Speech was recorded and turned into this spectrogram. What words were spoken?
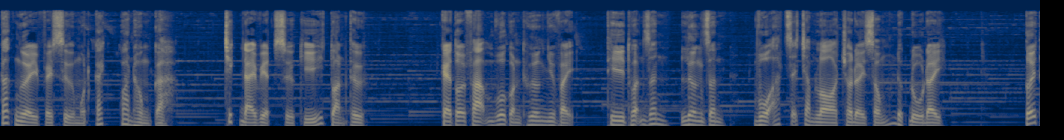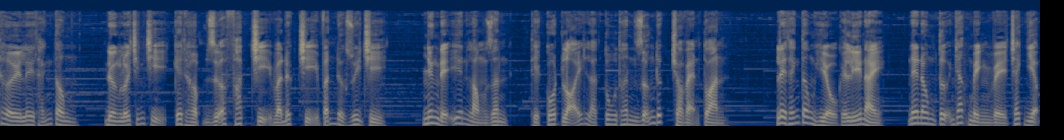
các người phải xử một cách khoan hồng cả. Trích Đại Việt sử ký toàn thư. Kẻ tội phạm vua còn thương như vậy, thì thuận dân, lương dân, vua át sẽ chăm lo cho đời sống được đủ đầy. Tới thời Lê Thánh Tông, đường lối chính trị kết hợp giữa pháp trị và đức trị vẫn được duy trì, nhưng để yên lòng dân thì cốt lõi là tu thân dưỡng đức cho vẹn toàn. Lê Thánh Tông hiểu cái lý này, nên ông tự nhắc mình về trách nhiệm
